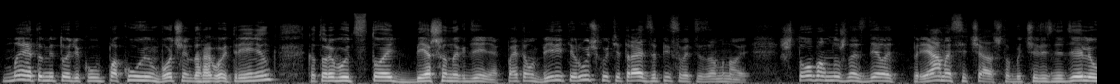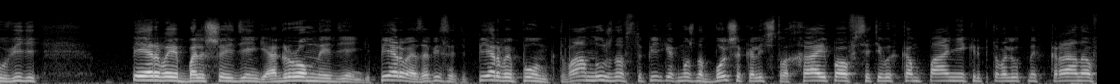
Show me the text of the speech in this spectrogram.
мы эту методику упакуем в очень дорогой тренинг, который будет стоить бешеных денег. Поэтому берите ручку, тетрадь, записывайте за мной. Что вам нужно сделать прямо сейчас, чтобы через неделю увидеть Первые большие деньги, огромные деньги. Первое, записывайте, первый пункт. Вам нужно вступить как можно больше количество хайпов, сетевых компаний, криптовалютных кранов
